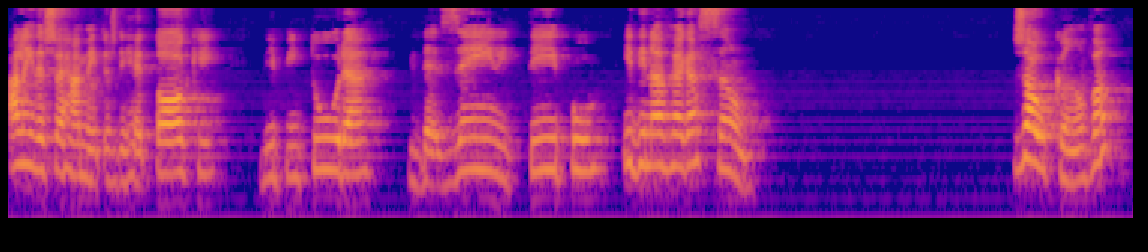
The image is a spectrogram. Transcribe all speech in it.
além das ferramentas de retoque, de pintura, de desenho e tipo e de navegação. Já o Canva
